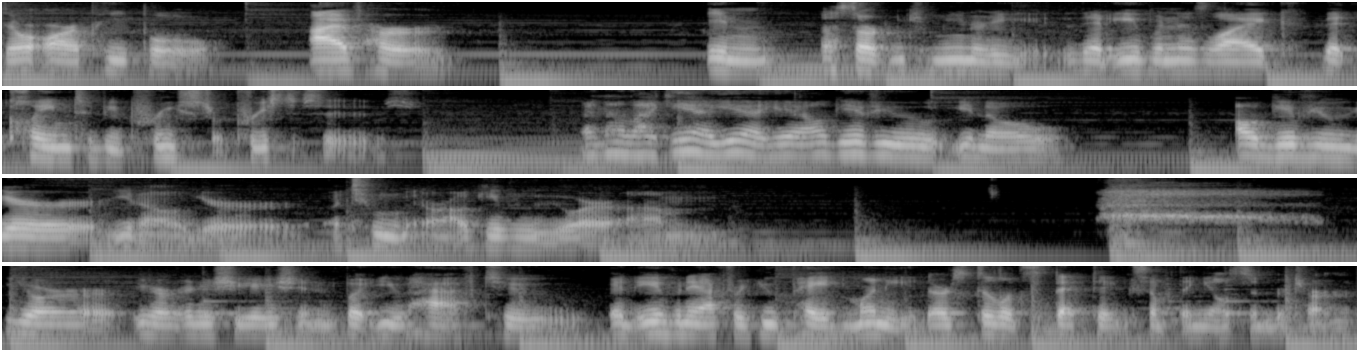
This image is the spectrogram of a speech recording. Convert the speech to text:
there are people i've heard in a certain community that even is like that claim to be priests or priestesses. And they're like yeah yeah yeah i'll give you you know I'll give you your, you know, your attunement, or I'll give you your um, your your initiation, but you have to, and even after you paid money, they're still expecting something else in return.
